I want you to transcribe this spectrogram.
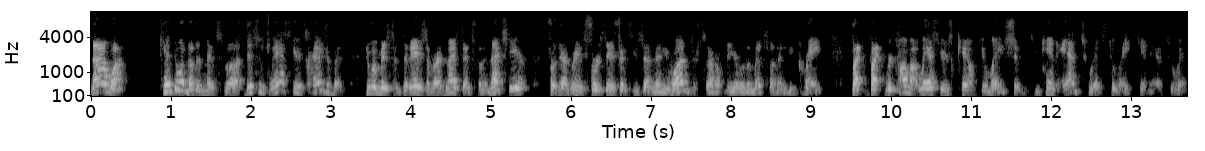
now what? Can't do another mitzvah. This is last year's cheshbon. Do a mitzvah today. It's a very nice. That's for the next year. For the first day of 5781 to start off the year with a mitzvah. That'd be great. But but we're talking about last year's calculations. You can't add to it. It's too late. You can't add to it.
